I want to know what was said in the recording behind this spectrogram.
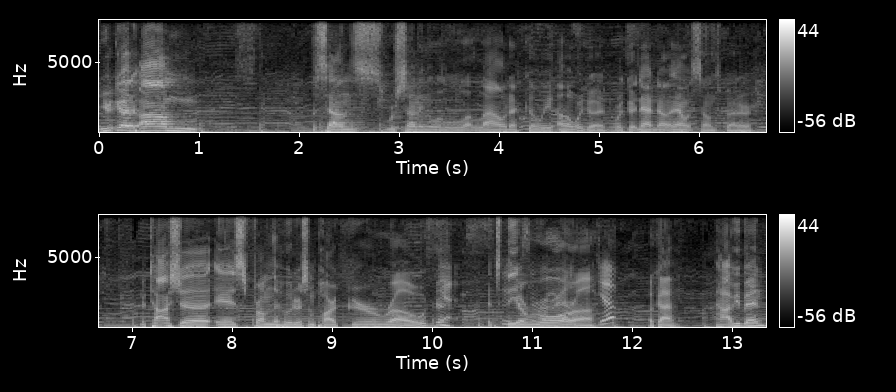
You're good. Um, It sounds we're sounding a little loud, echoey. Oh, we're good. We're good. Now, now, now it sounds better. Natasha is from the Hooters and Parker Road. Yes. It's the Hooters Aurora. Yep. Okay. How have you been?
